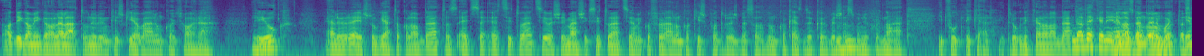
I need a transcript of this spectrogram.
addig, amíg a lelátón ülünk és kiabálunk, hogy hajrá, fiúk, előre, és rúgjátok a labdát, az egy, egy szituáció, és egy másik szituáció, amikor fölállunk a kispadról, és beszaladunk a kezdőkörbe, és uh -huh. azt mhm. mondjuk, hogy na hát, itt futni kell, itt rúgni kell a labdát. De a Veke néhány én azt gondolom, hogy, én,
